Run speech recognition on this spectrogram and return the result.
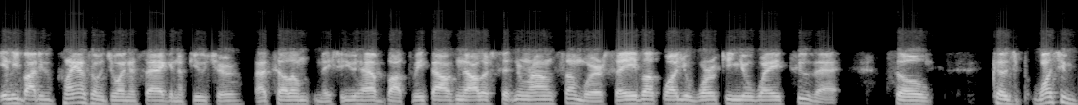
anybody who plans on joining SAG in the future. I tell them make sure you have about three thousand dollars sitting around somewhere. Save up while you're working your way to that. So, because once you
